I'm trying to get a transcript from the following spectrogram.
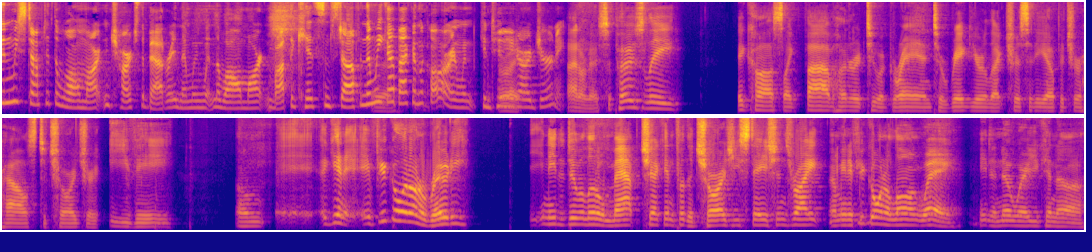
then we stopped at the Walmart and charged the battery, and then we went in the Walmart and bought the kids some stuff, and then we Right. got back in the car and went, continued Right. our journey. I don't know. Supposedly, it costs like 500 to a grand to rig your electricity up at your house to charge your EV. Um, again, if you're going on a roadie, you need to do a little map checking for the charging stations, right? I mean, if you're going a long way, you need to know where you can. Uh,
